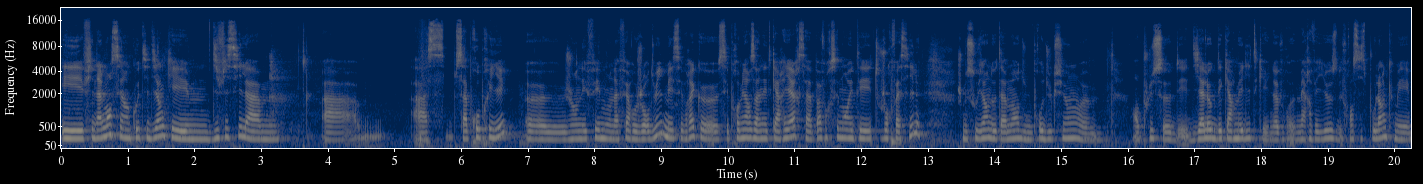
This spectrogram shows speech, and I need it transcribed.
Et finalement, c'est un quotidien qui est hum, difficile à, à, s'approprier. Euh, j'en ai fait mon affaire aujourd'hui, mais c'est vrai que ces premières années de carrière, ça n'a pas forcément été toujours facile. Je me souviens notamment d'une production euh, en plus euh, des Dialogues des Carmélites, qui est une œuvre merveilleuse de Francis Poulenc, mais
